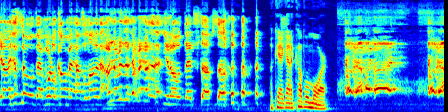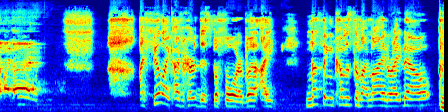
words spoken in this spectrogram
Yeah, I just know that Mortal Kombat has a lot of that, you know, that stuff. So Okay, I got a couple more. I feel like I've heard this before, but I nothing comes to my mind right now.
